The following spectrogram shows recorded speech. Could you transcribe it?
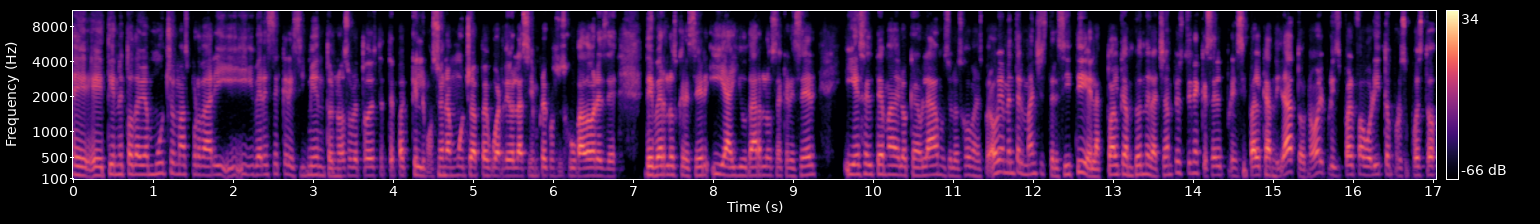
eh, eh, tiene todavía mucho más por dar y, y, ver ese crecimiento, ¿no? Sobre todo este tema que le emociona mucho a Pep Guardiola siempre con sus jugadores, de, de verlos crecer y ayudarlos a crecer. Y es el tema de lo que hablábamos de los jóvenes. Pero obviamente el Manchester City, el actual campeón de la Champions, tiene que ser el principal candidato, ¿no? El principal favorito, por supuesto,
